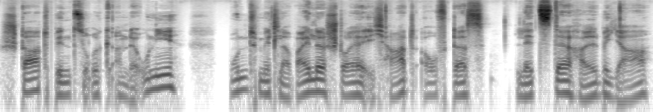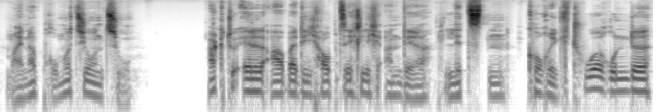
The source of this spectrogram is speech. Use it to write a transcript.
Start, bin zurück an der Uni und mittlerweile steuere ich hart auf das letzte halbe Jahr meiner Promotion zu. Aktuell arbeite ich hauptsächlich an der letzten Korrekturrunde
